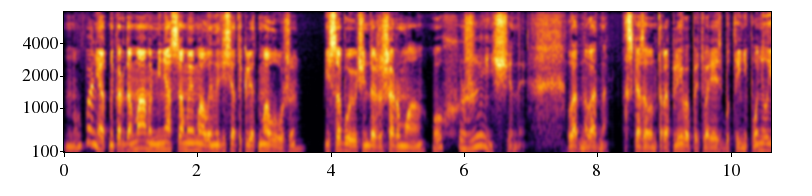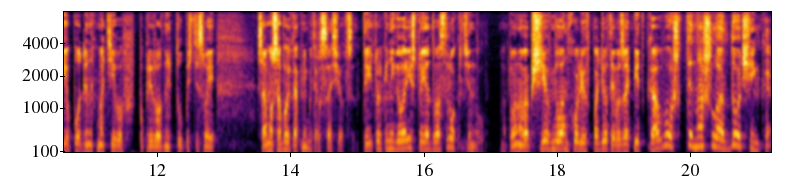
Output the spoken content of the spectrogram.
Ну, понятно, когда мама меня самая малая на десяток лет моложе, и собой очень даже шарма. Ох, женщины!» «Ладно, ладно», — сказал он торопливо, притворяясь, будто и не понял ее подлинных мотивов по природной тупости своей. «Само собой как-нибудь рассосется. Ты только не говори, что я два срока тянул, а то она вообще в меланхолию впадет и возопит. Кого ж ты нашла, доченька?»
